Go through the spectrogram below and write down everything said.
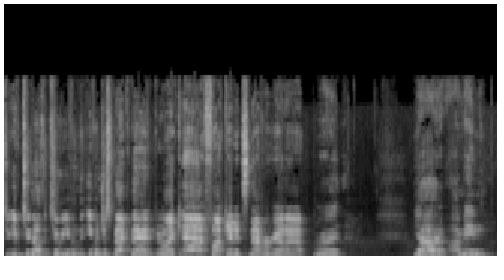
in 2002, even even just back then, people were like, ah, fuck it, it's never gonna. Right. Yeah, I, I mean,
